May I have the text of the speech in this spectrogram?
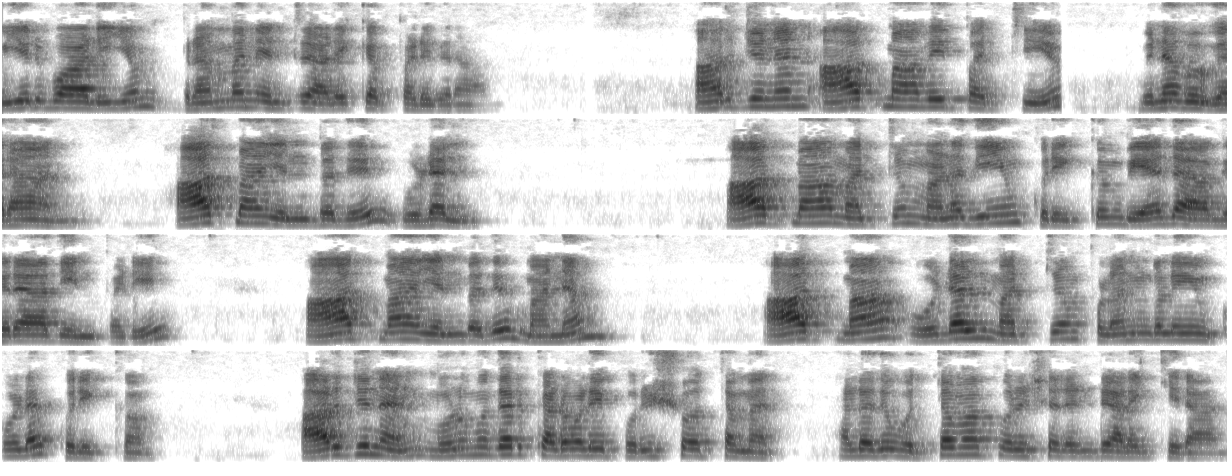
உயிர்வாளியும் பிரம்மன் என்று அழைக்கப்படுகிறான். அர்ஜுனன் ஆத்மாவை பற்றியும் வினவுகிறான். ஆத்மா என்பது உடல். ஆத்மா மற்றும் மனதையும் குறிக்கும் வேத அகராதியின்படி ஆத்மா என்பது மனம் ஆத்மா உடல் மற்றும் புலன்களையும் கூட குறிக்கும். அர்ஜுனன் முழுமுதற் கடவுளை புருஷோத்தமர் அல்லது உத்தம புருஷர் என்று அழைக்கிறான்.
